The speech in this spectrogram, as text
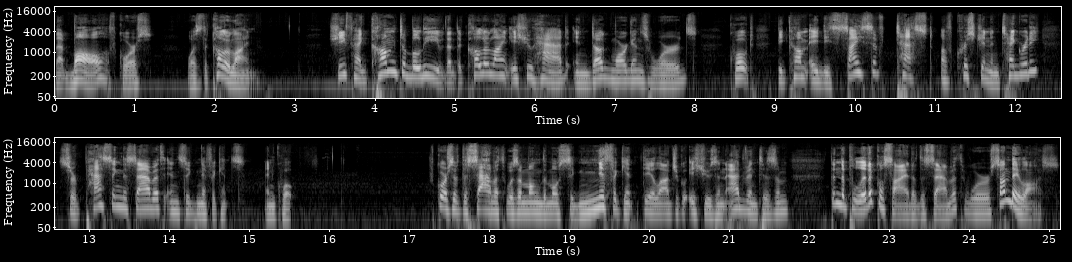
That ball, of course, was the color line. Sheafe had come to believe that the color line issue had, in Doug Morgan's words, quote, become a decisive test of Christian integrity, surpassing the Sabbath in significance, end quote. Of course, if the Sabbath was among the most significant theological issues in Adventism, then the political side of the Sabbath were Sunday laws.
